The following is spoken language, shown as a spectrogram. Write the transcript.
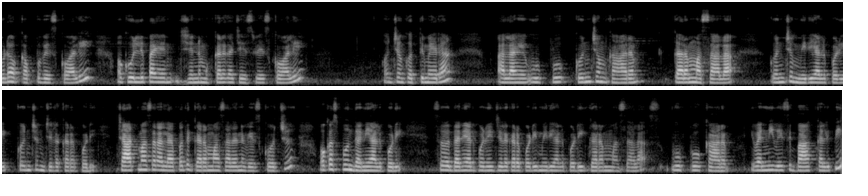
కూడా ఒక కప్పు వేసుకోవాలి. ఒక ఉల్లిపాయ చిన్న ముక్కలుగా చేసి వేసుకోవాలి. కొంచెం కొత్తిమీర అలాగే ఉప్పు కొంచెం కారం గరం మసాలా కొంచెం మిరియాల పొడి కొంచెం జీలకర్ర పొడి. చాట్ మసాలా లేకపోతే గరం మసాలానే వేసుకోవచ్చు. ఒక స్పూన్ ధనియాల పొడి. సో ధనియాల పొడి జీలకర్ర పొడి మిరియాల పొడి గరం మసాలా ఉప్పు కారం ఇవన్నీ వేసి బాగా కలిపి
